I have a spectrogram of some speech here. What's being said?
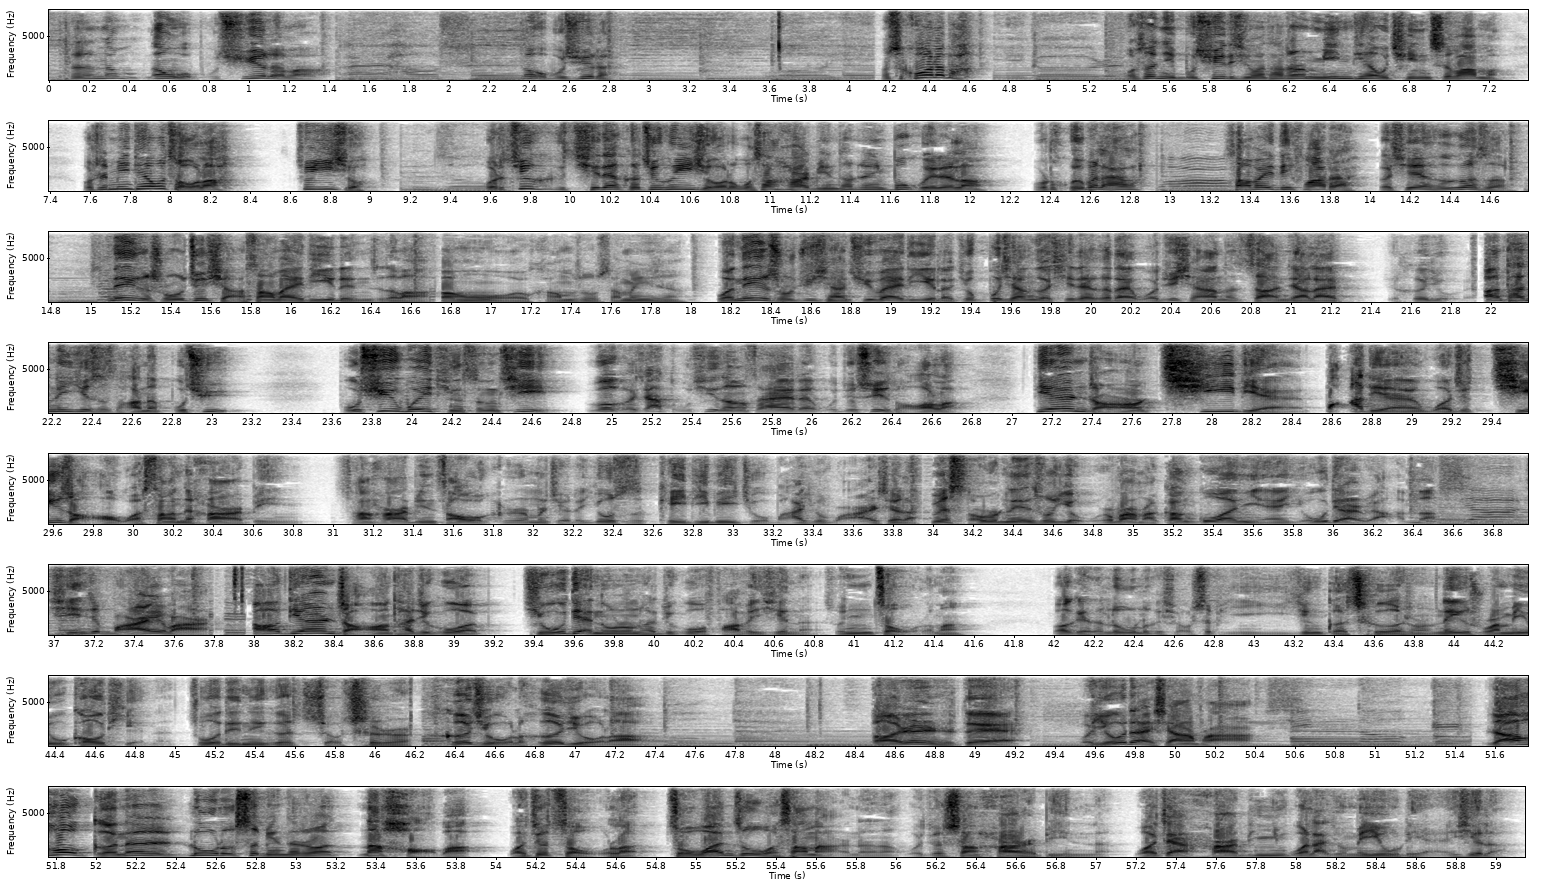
他说那那我不去了吧？那我不去了。我说过来吧。我说你不去的情况，他说明天我请你吃饭吧。我说明天我走了，就一宿。我说就齐代河最后一宿了，我上哈尔滨。他说你不回来了？我说回不来了，上外地发展，搁齐代河饿死了。那个时候就想上外地了，你知道吧？帮我扛不住，什么意思？我那个时候就想去外地了，就不想搁西戴河待，我就想让他上俺家来喝酒了。完，他那意思啥呢？不去，不去，我也挺生气。我搁家赌气囊塞的，我就睡着了。第二天早上七点八点，我就起早，我上的哈尔滨，上哈尔滨找我哥们去了，又是 KTV 酒吧去玩去了。因为手里那时候有个万嘛，刚过完年，有点元子，寻思玩一玩。然后第二天早上，他就给我九点多钟，他就给我发微信了，说你走了吗？我给他录了个小视频，已经搁车上。那个时候还没有高铁呢，坐的那个小车，喝酒了，喝酒了，刚认识，对我有点想法。然后搁那录了个视频，他说：“那好吧，我就走了。”走完之后，我上哪儿了呢？我就上哈尔滨了。我在哈尔滨，我俩就没有联系了，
